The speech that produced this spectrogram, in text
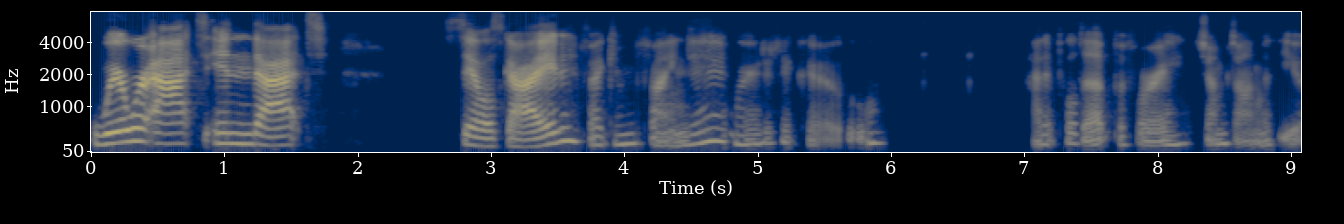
where we're at in that sales guide. If I can find it, where did it go? Had it pulled up before I jumped on with you.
